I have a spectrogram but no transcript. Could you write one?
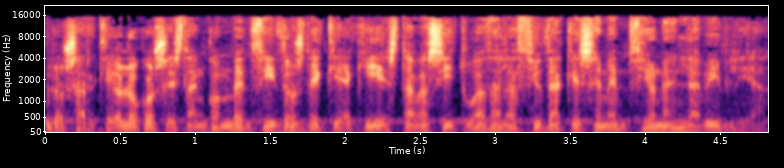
Los arqueólogos están convencidos de que aquí estaba situada la ciudad que se menciona en la Biblia.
